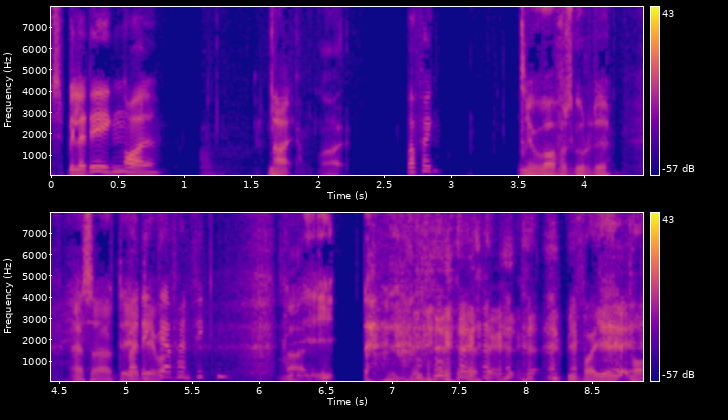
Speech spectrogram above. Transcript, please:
Spiller det ingen rolle? Nej. Nej. Hvorfor ikke? Jo, hvorfor skulle det det? Altså, det var det ikke det var... derfor, han fik den? Nej. vi får hjælp på.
